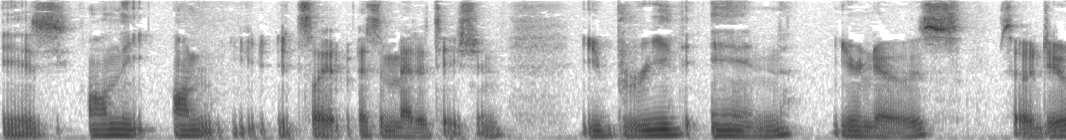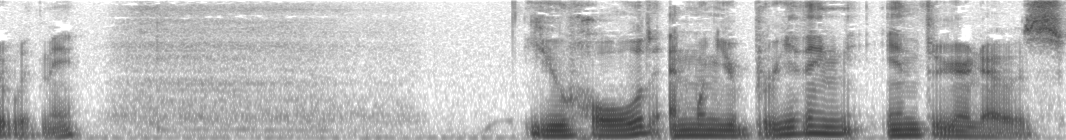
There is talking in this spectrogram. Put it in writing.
is on the on it's like as a meditation, you breathe in your nose. So do it with me. you hold, and when you're breathing in through your nose,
